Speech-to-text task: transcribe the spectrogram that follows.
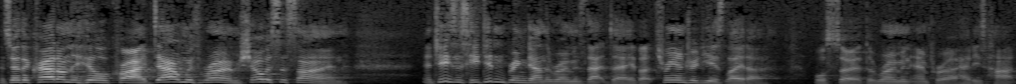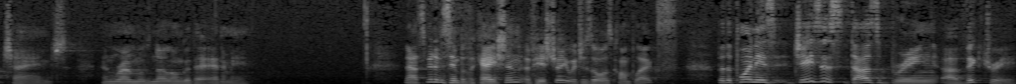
And so the crowd on the hill cried, Down with Rome, show us a sign. And Jesus, he didn't bring down the Romans that day, but 300 years later or so, the Roman emperor had his heart changed and Rome was no longer their enemy. Now, it's a bit of a simplification of history, which is always complex. But the point is, Jesus does bring a victory.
